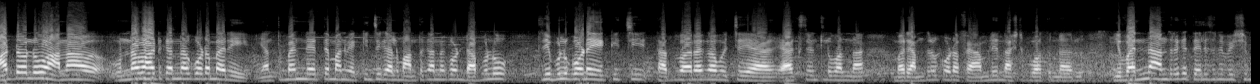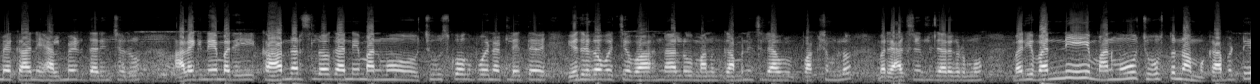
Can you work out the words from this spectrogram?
ఆటోలు అనా ఉన్న వాటికన్నా కూడా మరి ఎంతమంది అయితే మనం ఎక్కించగలము అంతకన్నా కూడా డబ్బులు త్రిబుల్ కూడా ఎక్కించి తద్వారాగా వచ్చే యాక్సిడెంట్ల వలన మరి అందరూ కూడా ఫ్యామిలీ నష్టపోతున్నారు. ఇవన్నీ అందరికీ తెలిసిన విషయమే కానీ హెల్మెట్ ధరించరు. అలాగనే మరి కార్నర్స్లో కానీ మనము చూసుకోకపోయినట్లయితే ఎదురుగా వచ్చే వాహనాలు మనం గమనించలే పక్షంలో మరి యాక్సిడెంట్లు జరగడము. మరి ఇవన్నీ మనము చూస్తున్నాము కాబట్టి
